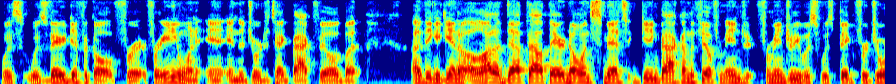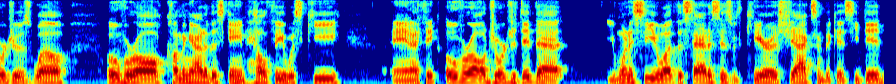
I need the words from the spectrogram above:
was was very difficult for for anyone in, in the Georgia Tech backfield. But I think again a, a, lot of depth out there. Nolan Smith getting back on the field from injury from injury was was big for Georgia as well. Overall, coming out of this game healthy was key, and I think overall Georgia did that you want to see what the status is with Kearis Jackson because he did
